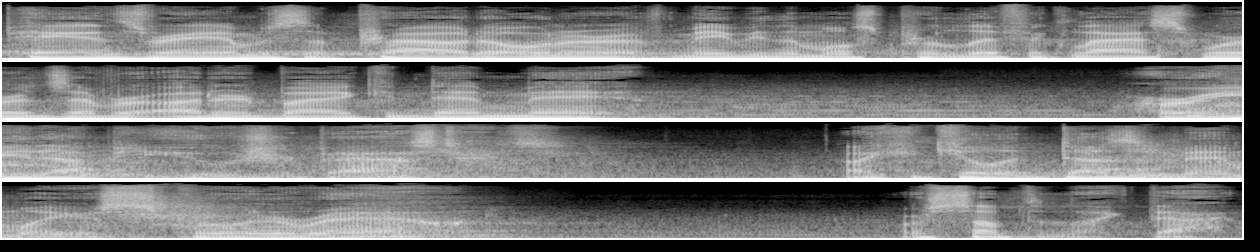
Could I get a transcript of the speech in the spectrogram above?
Panzram is the proud owner of maybe the most prolific last words ever uttered by a condemned man. Hurry it up, you Hoosier bastards. I could kill a dozen men while you're screwing around. Or something like that.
